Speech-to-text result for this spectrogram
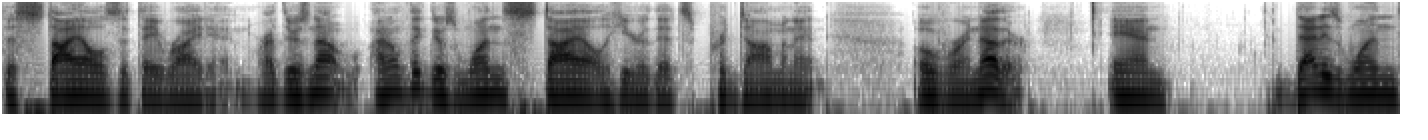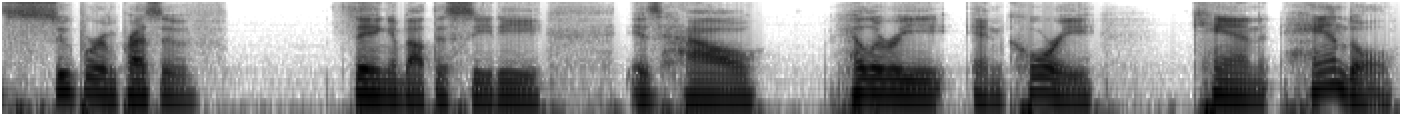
the styles that they write in. Right? There's not. I don't think there's one style here that's predominant over another, and that is one super impressive thing about this CD is how Hilary and Cory can handle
